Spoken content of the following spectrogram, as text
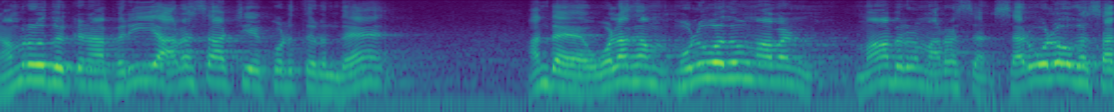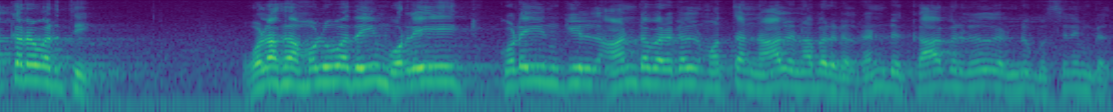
நம்ரூதுக்கு நான் பெரிய அரசாட்சியை கொடுத்திருந்தேன். அந்த உலகம் முழுவதும் அவன் மாபெரும் அரசன் சர்வலோக சக்கரவர்த்தி. உலகம் முழுவதையும் ஒரே கொடையின் கீழ் ஆண்டவர்கள் மொத்தம் நாலு நபர்கள் ரெண்டு காவிர்கள் ரெண்டு முஸ்லீம்கள்.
